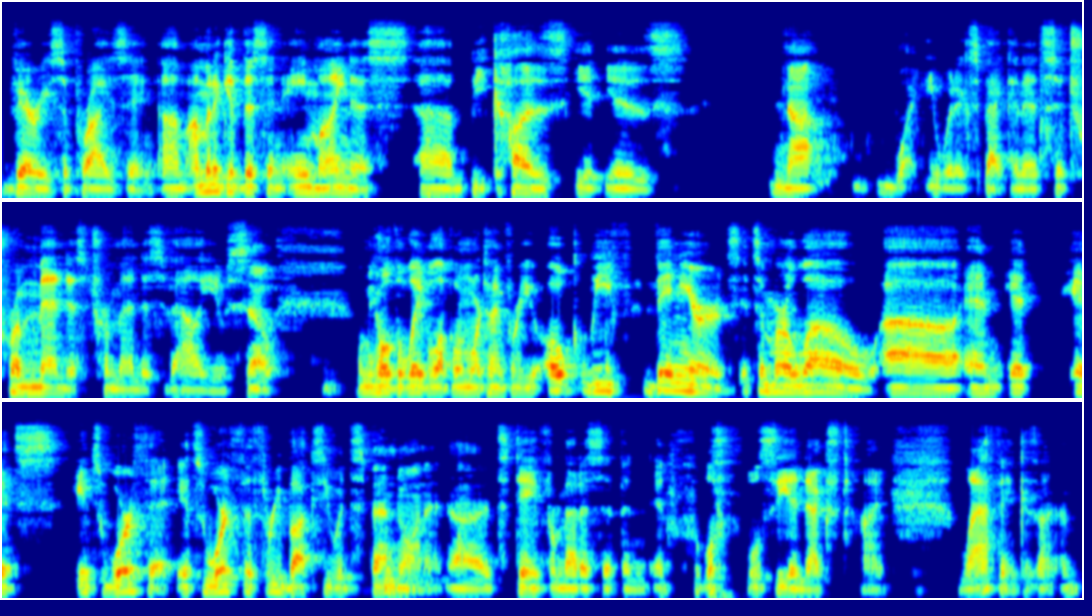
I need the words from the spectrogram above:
very surprising. Um, I'm going to give this an A minus uh, because it is not what you would expect, and it's a tremendous, tremendous value. So let me hold the label up one more time for you. Oak Leaf Vineyards. It's a Merlot, uh, and it it's it's worth it. It's worth the three bucks you would spend on it. Uh, it's Dave from Metasip, and, and we'll, we'll see you next time. Laughing because I'm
